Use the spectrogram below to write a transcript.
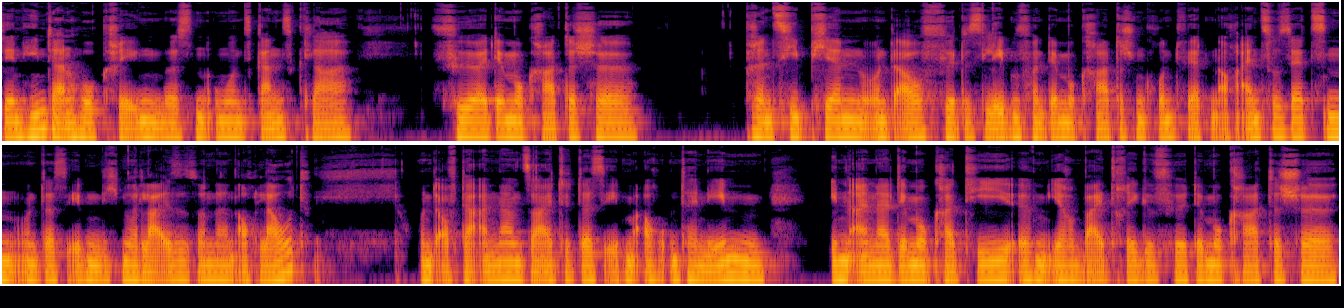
den Hintern hochkriegen müssen, um uns ganz klar für demokratische Prinzipien und auch für das Leben von demokratischen Grundwerten auch einzusetzen und das eben nicht nur leise, sondern auch laut. Und auf der anderen Seite, dass eben auch Unternehmen in einer Demokratie ähm, ihre Beiträge für demokratische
